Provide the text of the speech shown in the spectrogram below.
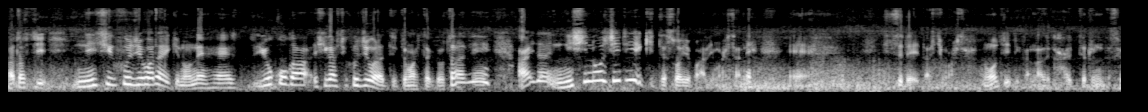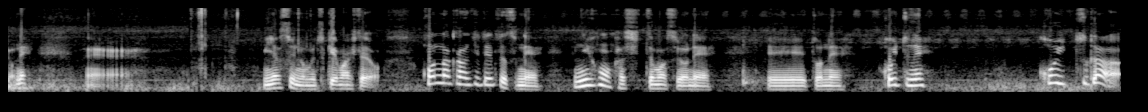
私、西藤原駅のね、横が東藤原って言ってましたけど、隣に間に西野尻駅ってそういえばありましたね。えー、失礼いたしました。野尻かなぜか入ってるんですよね。えー、見やすいの見つけましたよ。こんな感じでですね、2本走ってますよね。えっ、ー、とね、こいつね、こいつが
